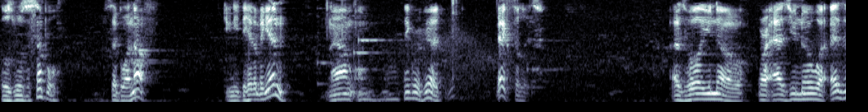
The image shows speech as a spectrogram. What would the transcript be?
Those rules are simple. Simple enough. Do you need to hit them again? No, I think we're good. Excellent. As well you know, or as you know, what, as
